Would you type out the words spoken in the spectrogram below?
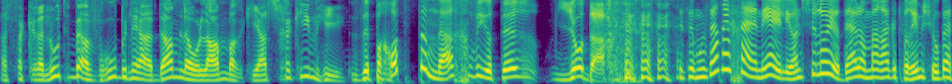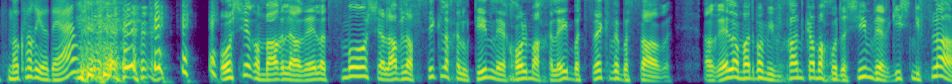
הסקרנות בעברו בני האדם לעולם מרקיעת שחקים היא. זה פחות תנ"ך ויותר יודה. זה מוזר איך האני העליון שלו יודע לומר רק דברים שהוא בעצמו כבר יודע. אושר אמר להראל עצמו שעליו להפסיק לחלוטין לאכול מאכלי בצק ובשר. הראל עמד במבחן כמה חודשים והרגיש נפלא,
